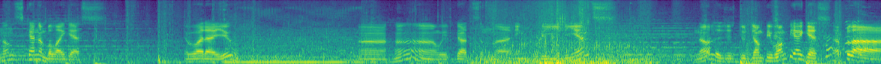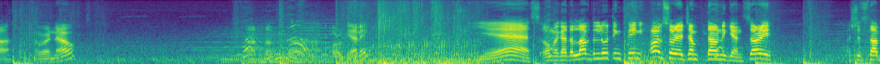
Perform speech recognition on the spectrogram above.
Non-scannable, I guess. What are you? Uh-huh. We've got some uh, ingredients. No, let's just do jumpy wumpy, I guess. Hopla. Where now? Uh-huh. Organic? Yes. Oh my god, I love the looting thing. Oh, sorry, I jumped down again. Sorry. I should stop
